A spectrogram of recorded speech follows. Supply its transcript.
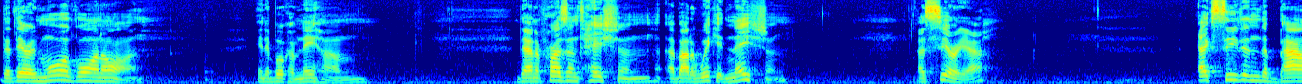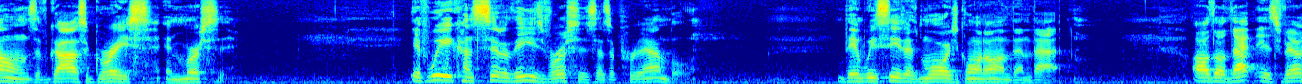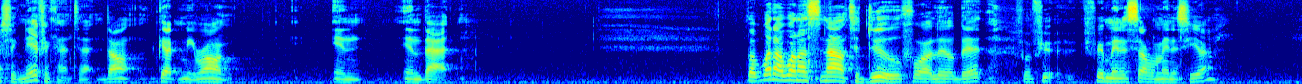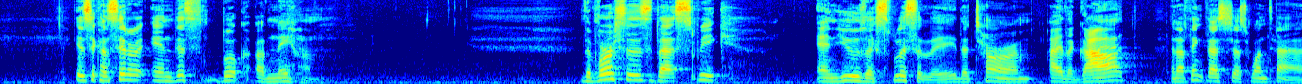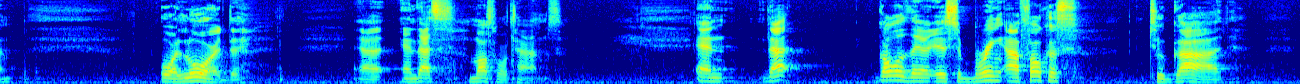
that there is more going on in the book of Nahum than a presentation about a wicked nation, Assyria, exceeding the bounds of God's grace and mercy. If we consider these verses as a preamble, then we see that more is going on than that. Although that is very significant, don't get me wrong in, in that. But what I want us now to do for a little bit, for a few, few minutes, several minutes here, is to consider in this book of Nahum the verses that speak and use explicitly the term either God, and I think that's just one time, or Lord, uh, and that's multiple times. And that goal there is to bring our focus to God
